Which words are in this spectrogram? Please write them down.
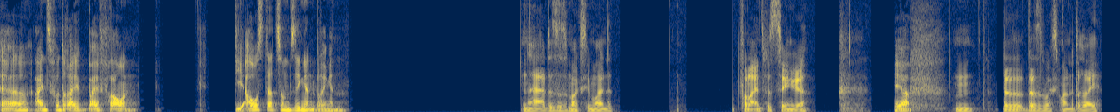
Äh, eins von drei bei Frauen. Die Auster zum Singen bringen. Na, das ist maximal eine von 1 bis 10, gell? Ja. Hm, das ist maximal eine 3.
